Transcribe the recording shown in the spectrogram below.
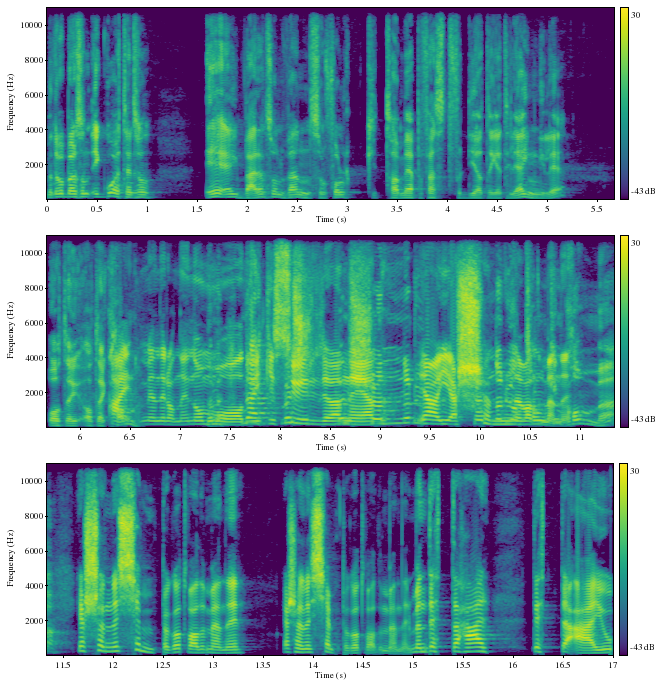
Men det var bare sånn, i går tenkte jeg sånn Er jeg bare en sånn venn som folk tar med på fest fordi at jeg er tilgjengelig? Og at jeg, at jeg Nei, kan? men Ronny, nå Nei, må men- du ikke surre deg ned. Skjønner du, ja, jeg skjønner, du at hva du mener. kommer? Jeg skjønner kjempegodt hva du mener. Jeg skjønner kjempegodt hva du mener. Men dette her, dette er jo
